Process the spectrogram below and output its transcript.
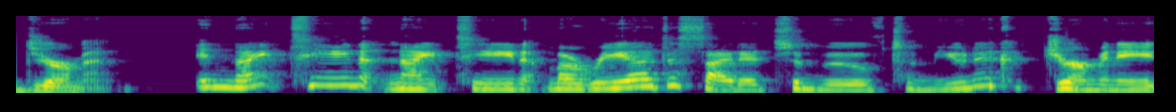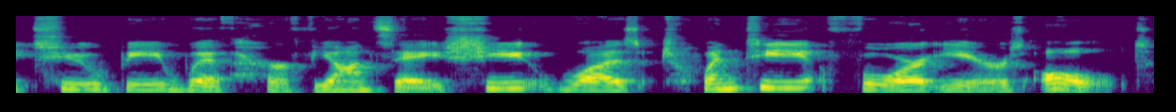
German. In 1919, Maria decided to move to Munich, Germany to be with her fiance. She was 24 years old.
